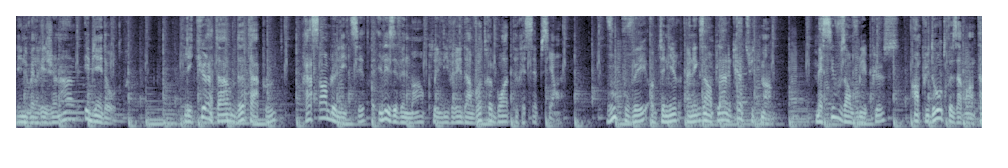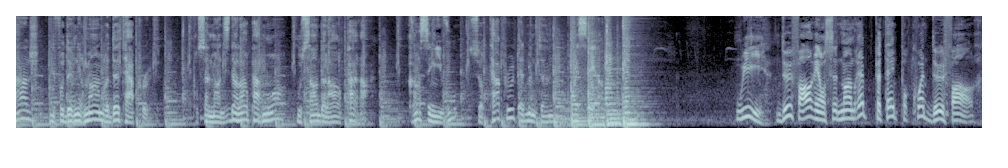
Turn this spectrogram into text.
les nouvelles régionales et bien d'autres. Les curateurs de Taproot rassemblent les titres et les événements pour les livrer dans votre boîte de réception. Vous pouvez obtenir un exemplaire gratuitement. Mais si vous en voulez plus, en plus d'autres avantages, il faut devenir membre de Taproot pour seulement 10 par mois ou 100 par an. Renseignez-vous sur taprootedmonton.ca. Oui, deux forts, et on se demanderait peut-être pourquoi deux forts.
